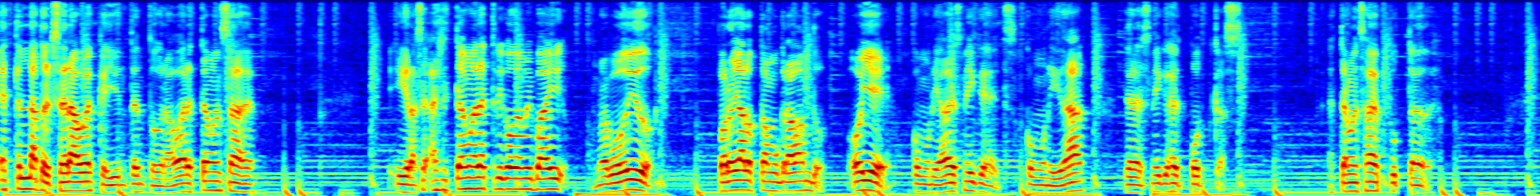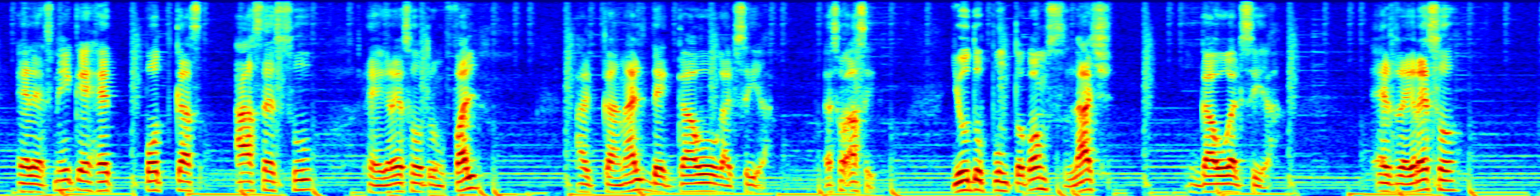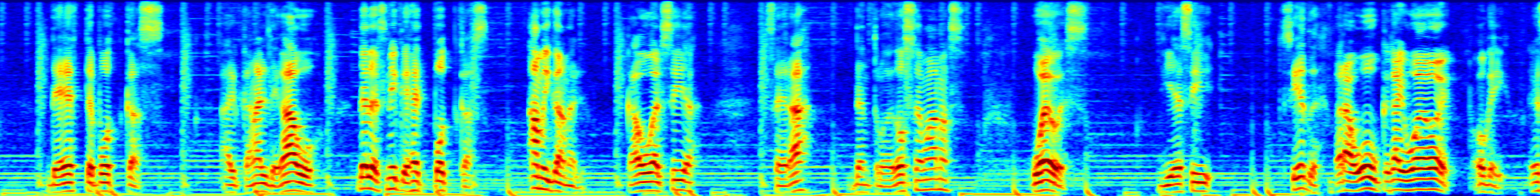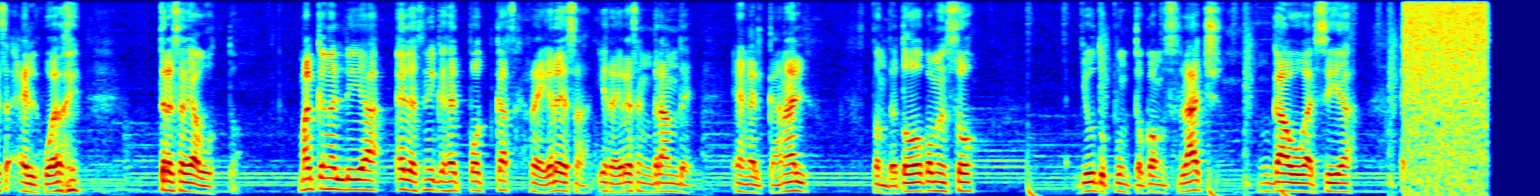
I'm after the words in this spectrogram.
esta es la tercera vez que yo intento grabar este mensaje. Y gracias al sistema eléctrico de mi país no he podido. Pero ya lo estamos grabando. Oye, comunidad de Sneakerheads, comunidad del Sneakerhead Podcast. Este mensaje es para ustedes. El Sneakerhead Podcast hace su regreso triunfal al canal de Gabo García. Eso es así. youtube.com slash Gabo García. El regreso de este podcast al canal de Gabo, del Sneakerhead Podcast, a mi canal, Gabo García, será dentro de dos semanas, jueves 17. Para wow, que cae jueves. Ok, es el jueves 13 de agosto. Marquen el día, el Sneakerhead Podcast regresa y regresa en grande en el canal donde todo comenzó, youtube.com slash Gabo García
